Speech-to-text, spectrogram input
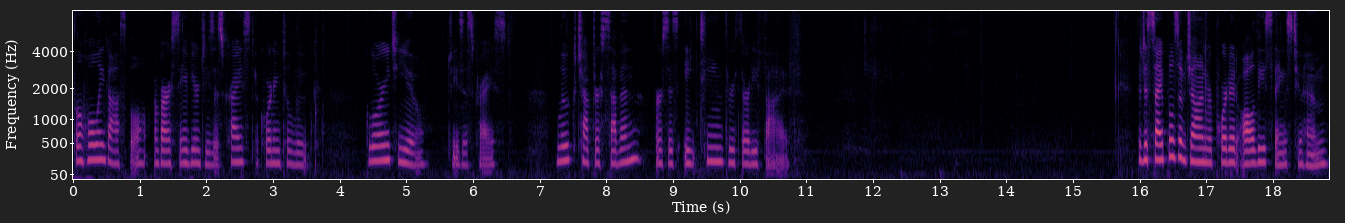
The Holy Gospel of our Savior Jesus Christ according to Luke. Glory to you, Jesus Christ. Luke chapter 7, verses 18 through 35. The disciples of John reported all these things to him.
